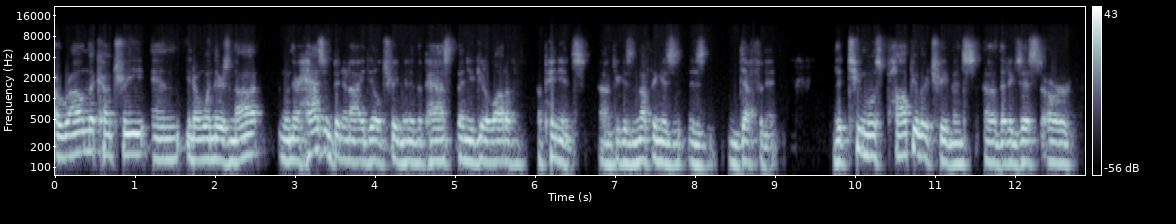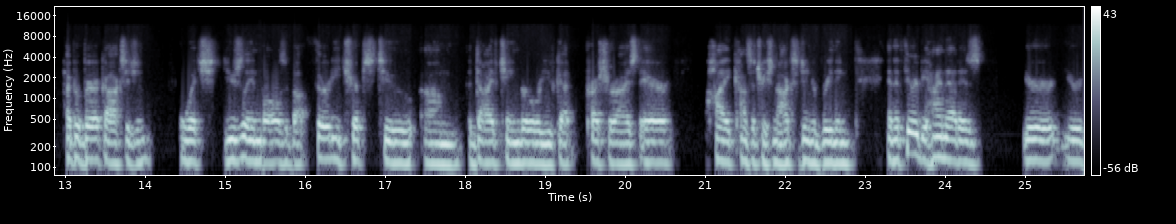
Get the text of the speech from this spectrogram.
around the country. And, you know, when there's not, when there hasn't been an ideal treatment in the past, then you get a lot of opinions uh, because nothing is, is definite. The two most popular treatments uh, that exist are hyperbaric oxygen, which usually involves about 30 trips to um, the dive chamber where you've got pressurized air, high concentration of oxygen you're breathing. And the theory behind that is you're you're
